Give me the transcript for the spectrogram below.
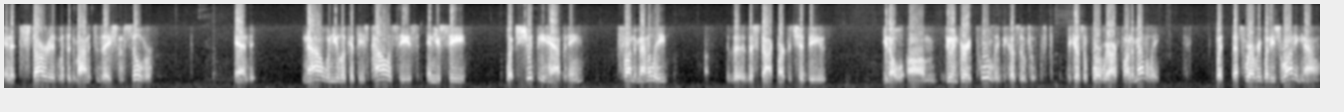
and it started with the demonetization of silver. And now, when you look at these policies and you see what should be happening, fundamentally, the the stock market should be, you know, um, doing very poorly because of because of where we are fundamentally. But that's where everybody's running now.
